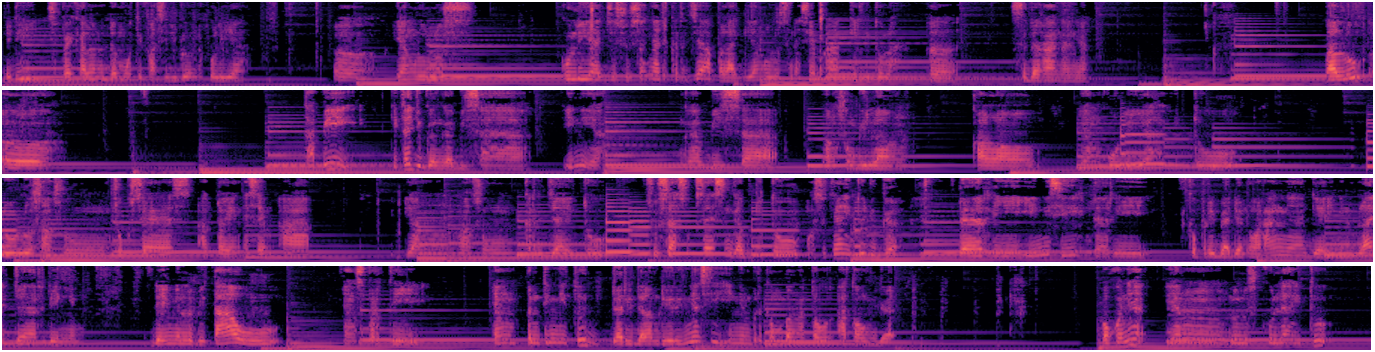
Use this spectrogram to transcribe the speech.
jadi supaya kalian ada motivasi juga untuk kuliah. Uh, yang lulus kuliah aja susah nyari kerja apalagi yang lulusan SMA kayak gitulah uh, sederhananya. Lalu uh, tapi kita juga nggak bisa ini ya nggak bisa langsung bilang kalau yang kuliah itu lulus langsung sukses atau yang SMA yang langsung kerja itu susah sukses nggak begitu. Maksudnya itu juga dari ini sih dari kepribadian orangnya. Dia ingin belajar dia ingin dia ingin lebih tahu yang seperti yang penting itu dari dalam dirinya sih ingin berkembang atau atau enggak. Pokoknya yang lulus kuliah itu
